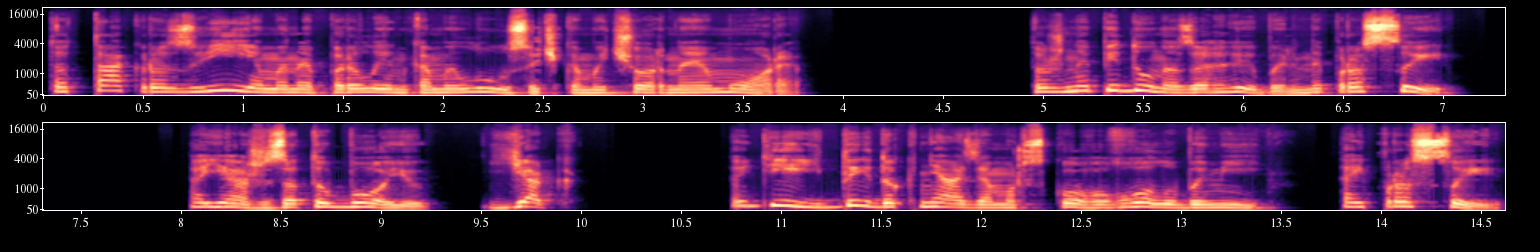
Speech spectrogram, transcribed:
то так розвіє мене перлинками лусочками Чорне море. Тож не піду на загибель, не проси. Та я ж за тобою, як. Тоді йди до князя морського, голубе мій, та й проси.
